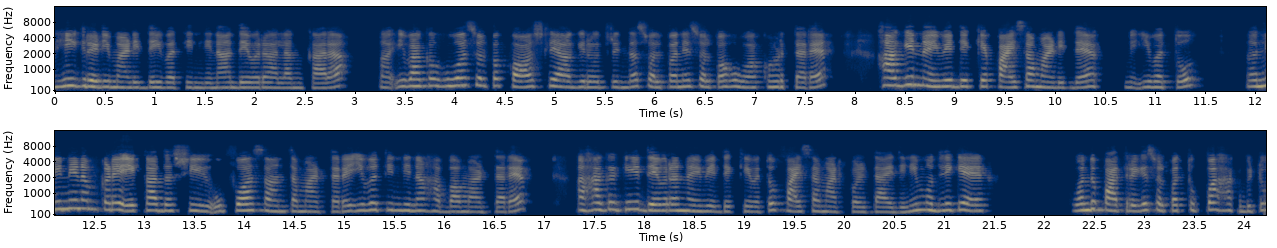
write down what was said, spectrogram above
ಹೀಗ್ ರೆಡಿ ಮಾಡಿದ್ದೆ ಇವತ್ತಿನ ದಿನ ದೇವರ ಅಲಂಕಾರ. ಇವಾಗ ಹೂವ ಸ್ವಲ್ಪ ಕಾಸ್ಟ್ಲಿ ಆಗಿರೋದ್ರಿಂದ ಸ್ವಲ್ಪನೇ ಸ್ವಲ್ಪ ಹೂವ ಕೊಡ್ತಾರೆ. ಹಾಗೆ ನೈವೇದ್ಯಕ್ಕೆ ಪಾಯಸ ಮಾಡಿದ್ದೆ ಇವತ್ತು. ನಿನ್ನೆ ನಮ್ ಕಡೆ ಏಕಾದಶಿ ಉಪವಾಸ ಅಂತ ಮಾಡ್ತಾರೆ. ಇವತ್ತಿನ ದಿನ ಹಬ್ಬ ಮಾಡ್ತಾರೆ. ಹಾಗಾಗಿ ದೇವರ ನೈವೇದ್ಯಕ್ಕೆ ಇವತ್ತು ಪಾಯಸ ಮಾಡ್ಕೊಳ್ತಾ ಇದ್ದೀನಿ. ಮೊದ್ಲಿಗೆ ಒಂದು ಪಾತ್ರೆಗೆ ಸ್ವಲ್ಪ ತುಪ್ಪ ಹಾಕ್ಬಿಟ್ಟು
